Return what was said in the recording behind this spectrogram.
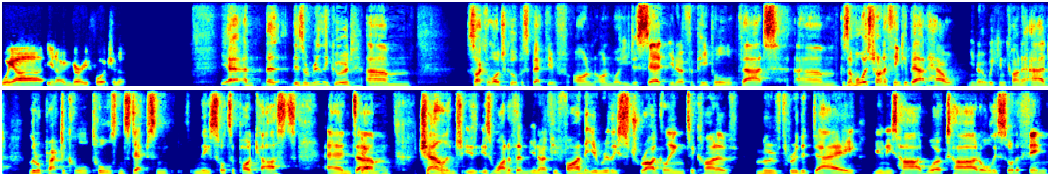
we are, you know, very fortunate. Yeah, and there's a really good um, psychological perspective on on what you just said. You know, for people that because um, I'm always trying to think about how you know we can kind of add little practical tools and steps in, in these sorts of podcasts. And yeah. um, challenge is, is one of them. You know, if you find that you're really struggling to kind of move through the day, uni's hard, works hard, all this sort of thing.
